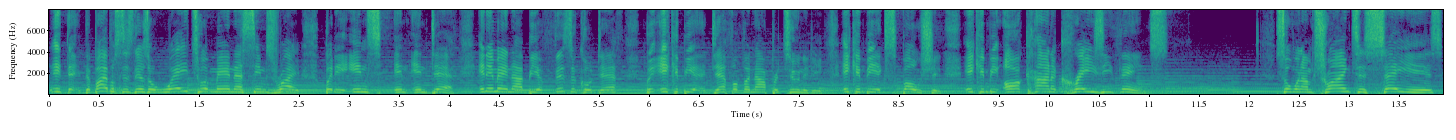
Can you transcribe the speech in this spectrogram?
It, the Bible says there's a way to a man that seems right, but it ends in, in death. And it may not be a physical death, but it could be a death of an opportunity. It can be expulsion. It can be all kind of crazy things. So what I'm trying to say is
